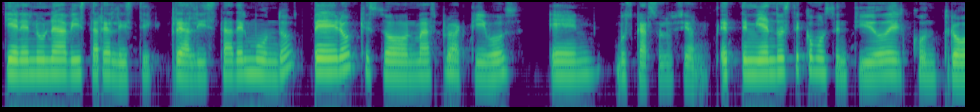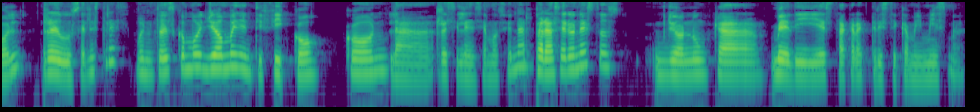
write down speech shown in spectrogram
Tienen una vista realista del mundo, pero que son más proactivos en buscar soluciones. Eh, teniendo este como sentido del control, reduce el estrés. Bueno, entonces, como yo me identifico con la resiliencia emocional? Para ser honestos, yo nunca me di esta característica a mí misma.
